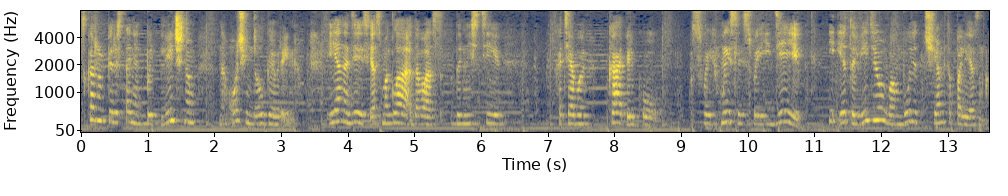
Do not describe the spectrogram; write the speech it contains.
скажем, перестанет быть личным на очень долгое время. И я надеюсь, я смогла до вас донести хотя бы капельку своих мыслей, своей идеи, и это видео вам будет чем-то полезно.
